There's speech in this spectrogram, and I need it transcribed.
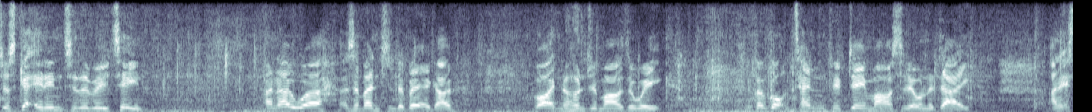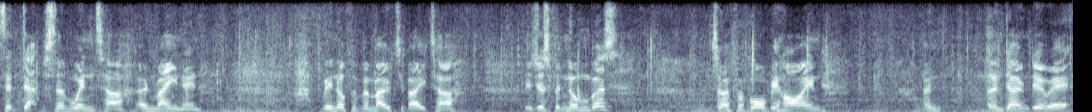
just getting into the routine. I know, uh, as I mentioned a bit ago, riding 100 miles a week, if I've got 10, 15 miles to do on a day, and it's the depths of winter and raining, enough of a motivator is just the numbers. So if I fall behind and, and don't do it,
